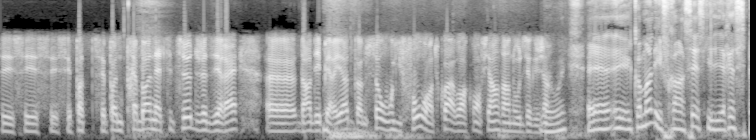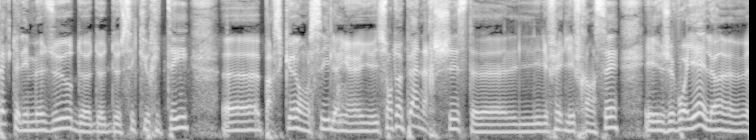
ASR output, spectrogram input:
c'est pas une très bonne attitude, je dirais, dans des périodes comme ça où il faut en tout cas avoir confiance dans nos dirigeants. Oui. Oui. comment les Français est-ce qu'ils respectent les mesures de, de, sécurité? Parce que on sait là, ils sont un peu anarchistes les, les Français. Et je voyais là M.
